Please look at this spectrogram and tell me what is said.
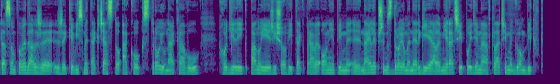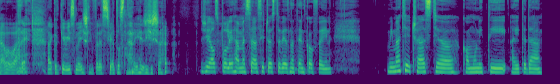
raz som povedal, že, že keby sme tak často ako k stroju na kávu chodili k pánu Ježišovi, tak práve on je tým e, najlepším zdrojom energie, ale my radšej pôjdeme a vtlačíme gombík v kavovare, ako keby sme išli pred sviatostného Ježiša. Žiaľ, spoliehame sa asi často viac na ten kofeín. Vy máte časť e, komunity, aj teda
